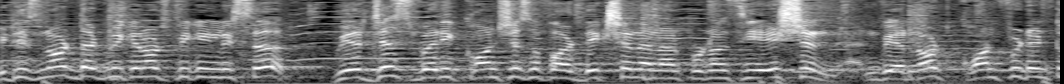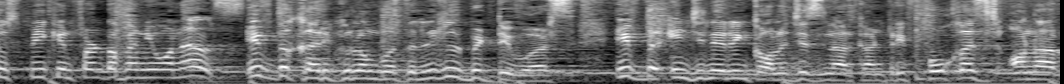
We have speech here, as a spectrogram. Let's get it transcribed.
It is not that we cannot speak English sir we are just very conscious of our diction and our pronunciation and we are not confident to speak in front of anyone else if the curriculum was a little bit diverse if the engineering colleges in our country focused on our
